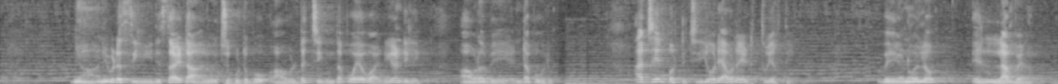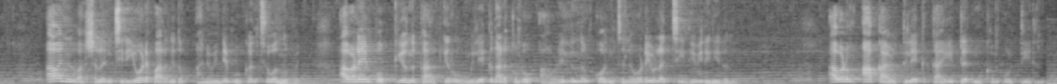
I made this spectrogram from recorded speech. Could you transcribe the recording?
ഞാനിവിടെ സീരിയസ് ആയിട്ട് ആലോചിച്ച് കൂട്ടുമ്പോൾ അവളുടെ ചിന്ത പോയ വഴി കണ്ടില്ലേ? അവളെ വേണ്ട പോലും. അജയൻ പൊട്ടിച്ചിരിയോടെ അവളെ എടുത്തുയർത്തി. വേണമല്ലോ എല്ലാം വേണം. അവൻ വഷളൻ ചിരിയോടെ പറഞ്ഞതും അനുവിന്റെ മുഖം ചുവന്നുപോയി. അവളെയും പൊക്കിയൊന്ന് കറക്കി റൂമിലേക്ക് നടക്കുമ്പോൾ അവളിൽ നിന്നും കൊഞ്ചലോടെയുള്ള ചിരി വിരിഞ്ഞിരുന്നു. അവളും ആ കഴുത്തിലേക്ക് കൈയിട്ട് മുഖം പൂഴ്ത്തിയിരുന്നു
